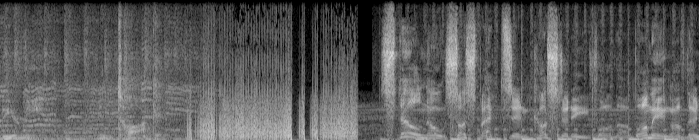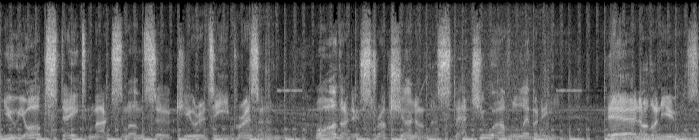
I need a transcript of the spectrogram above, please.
beer me. And talk. Still no suspects in custody for the bombing of the New York State Maximum Security Prison or the destruction of the Statue of Liberty. In other news,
